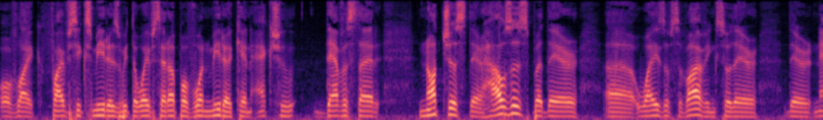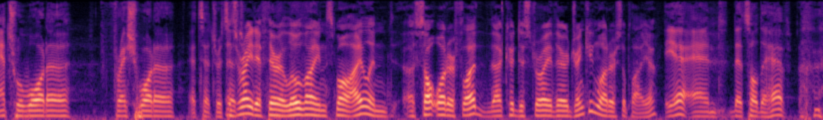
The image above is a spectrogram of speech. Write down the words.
of like five six meters with the wave setup of one meter can actually devastate not just their houses but their uh, ways of surviving. So their their natural water, fresh water, etc. That's right. If they're a low-lying small island, a saltwater flood that could destroy their drinking water supply. Yeah. Yeah, and that's all they have.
